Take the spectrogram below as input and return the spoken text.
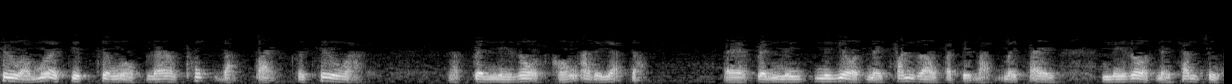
ชื่อว่าเมื่อจิตสงบแล้วทุกดับไปเขาชื่อว่าเป็นนิโรธของอริยสัจ แต่เป็นนิโรธในชั้นเราปฏิบัติไม่ใช่นิโรธในชั้นสูง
